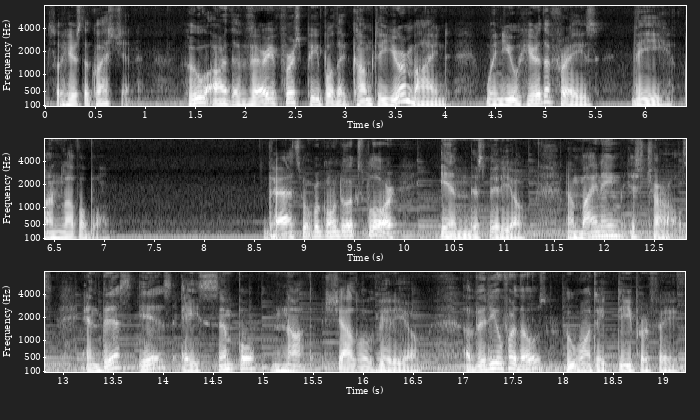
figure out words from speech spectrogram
So here's the question Who are the very first people that come to your mind when you hear the phrase, the unlovable? That's what we're going to explore in this video. Now, my name is Charles, and this is a simple, not shallow video. A video for those who want a deeper faith,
